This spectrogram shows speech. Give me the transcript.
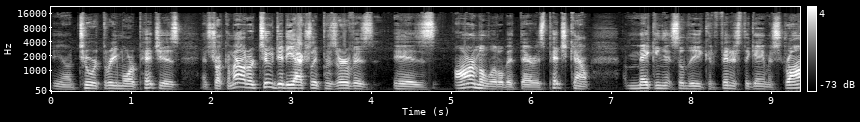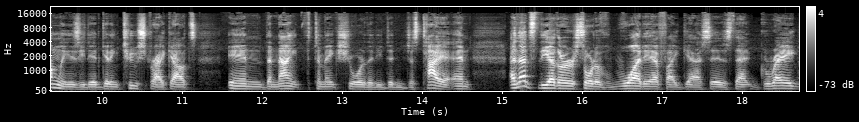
you know, two or three more pitches and struck him out? Or two, did he actually preserve his his arm a little bit there, his pitch count? making it so that he could finish the game as strongly as he did, getting two strikeouts in the ninth to make sure that he didn't just tie it. And and that's the other sort of what if, I guess, is that Gray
